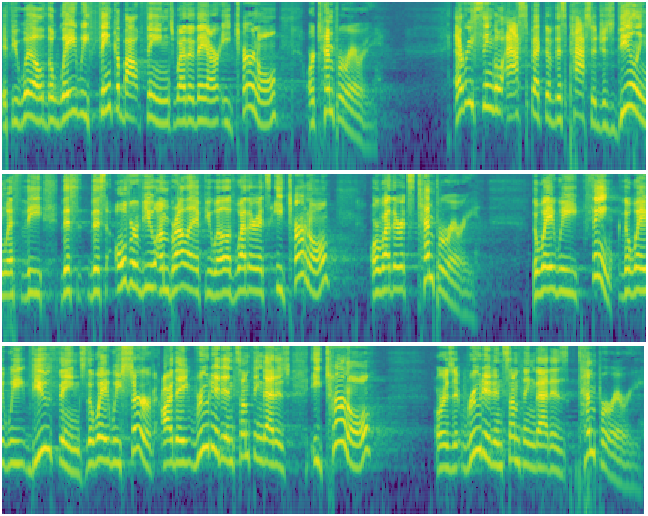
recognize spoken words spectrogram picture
if you will, the way we think about things, whether they are eternal or temporary. Every single aspect of this passage is dealing with the, this, this overview umbrella, if you will, of whether it's eternal or whether it's temporary. The way we think, the way we view things, the way we serve, are they rooted in something that is eternal or is it rooted in something that is temporary?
